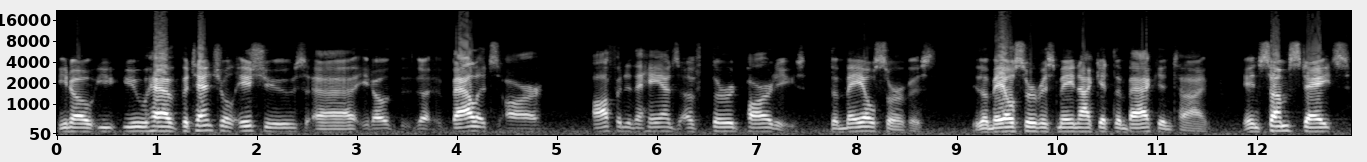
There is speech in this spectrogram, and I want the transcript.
you know, you, you have potential issues. Uh, you know, the ballots are often in the hands of third parties, the mail service. The mail service may not get them back in time. In some states,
